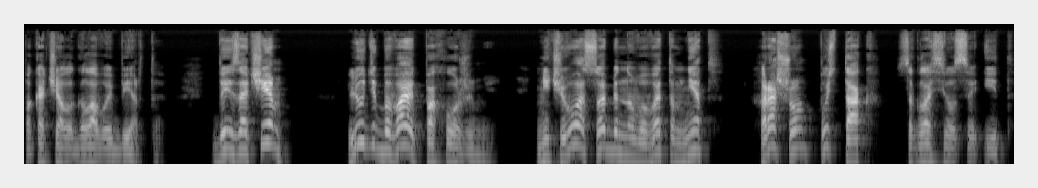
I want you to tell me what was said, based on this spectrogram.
покачала головой Берта. Да и зачем? Люди бывают похожими. Ничего особенного в этом нет. Хорошо, пусть так, согласился Ит.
